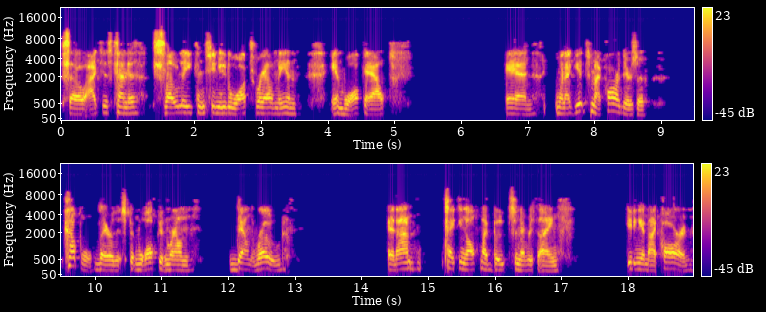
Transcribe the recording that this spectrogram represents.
So I just kind of slowly continue to watch around me and, and walk out. And when I get to my car, there's a couple there that's been walking around down the road. And I'm taking off my boots and everything, getting in my car. And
